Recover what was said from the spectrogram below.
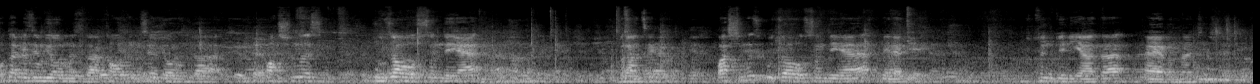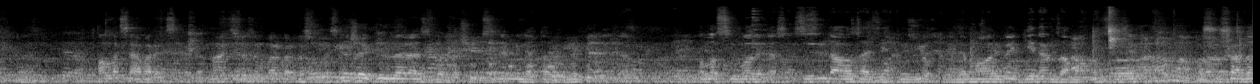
O da bizim yolumuzda, xalqımızın yolunda başımız uca olsun deyə çəkir. Başımız uca olsun deyə belə deyək. Bütün dünyada ayağından keçir. Allah səvar etsin. Naci sözüm var qardaşım. Təşəkkürlər əziz qardaşım. Sizə minnətdarlığımı bildirirəm. Allah sival eləsin. Sizin də az əziyyətiniz yoxdur. Elə müharibə gedən zamanı, sizin Şuşada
